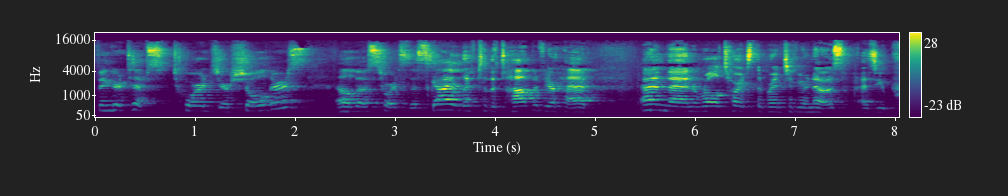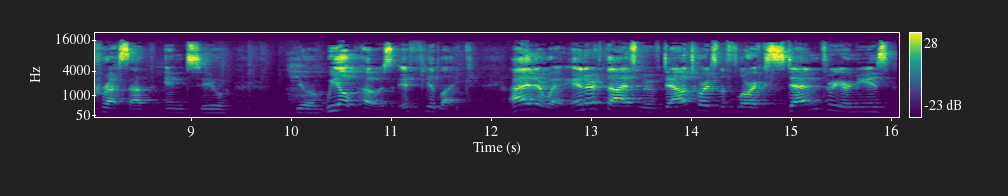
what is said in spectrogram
fingertips towards your shoulders elbows towards the sky, lift to the top of your head, and then roll towards the bridge of your nose as you press up into your wheel pose if you'd like. Either way, inner thighs move down towards the floor, extend through your knees,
